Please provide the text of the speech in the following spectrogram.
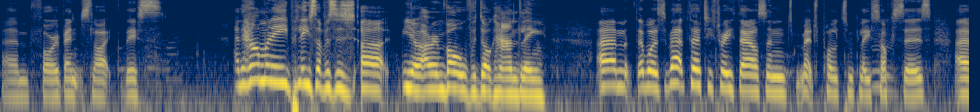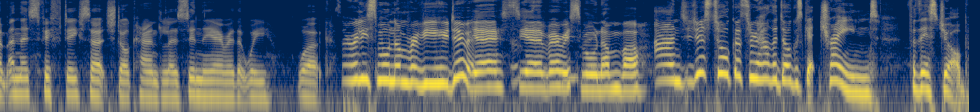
um, for events like this. And how many police officers, uh, you know, are involved with dog handling? Um, there was about 33,000 Metropolitan Police mm. officers, um, and there's 50 search dog handlers in the area that we work. So a really small number of you who do it. Yes, yeah, very small number. And just talk us through how the dogs get trained for this job.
